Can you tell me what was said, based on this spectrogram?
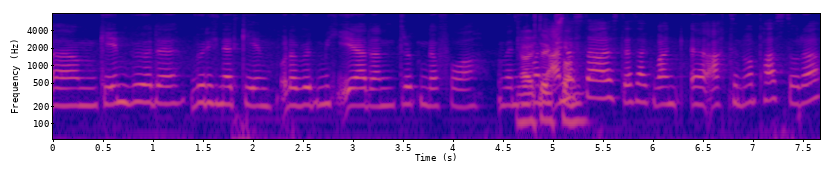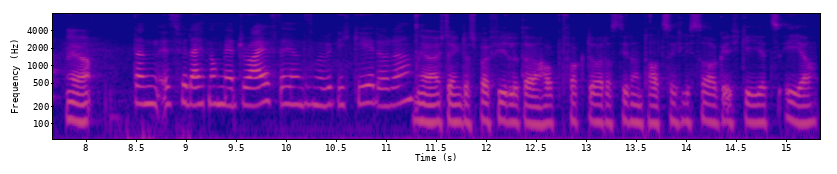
ähm, gehen würde, würde ich nicht gehen oder würde mich eher dann drücken davor. Und wenn Ja, jemand anders schon. da ist, der sagt, wann äh, 18 Uhr passt, oder? ja. Dann ist vielleicht noch mehr Drive dahin, dass man wirklich geht, oder? Ja, ich denke, das ist bei vielen der Hauptfaktor, dass die dann tatsächlich sagen, ich gehe jetzt eher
